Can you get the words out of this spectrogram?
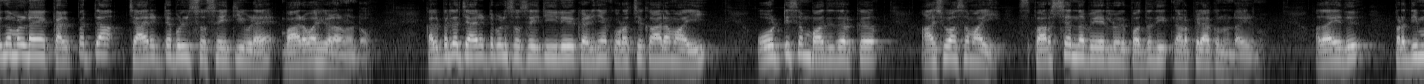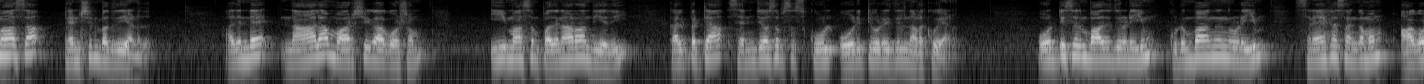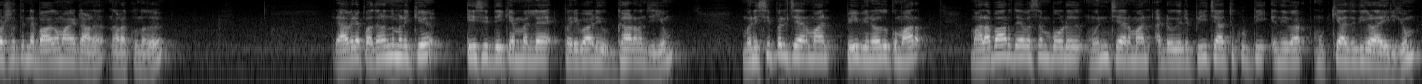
ഇത് നമ്മളുടെ കൽപ്പറ്റ ചാരിറ്റബിൾ സൊസൈറ്റിയുടെ ഭാരവാഹികളാണ് കേട്ടോ കൽപ്പറ്റ ചാരിറ്റബിൾ സൊസൈറ്റിയിൽ കഴിഞ്ഞ കുറച്ച് കാലമായി ഓട്ടിസം ബാധിതർക്ക് ആശ്വാസമായി സ്പർശ എന്ന പേരിൽ ഒരു പദ്ധതി നടപ്പിലാക്കുന്നുണ്ടായിരുന്നു. അതായത് പ്രതിമാസ പെൻഷൻ പദ്ധതിയാണിത്. അതിന്റെ നാലാം വാർഷികാഘോഷം ഈ മാസം പതിനാറാം തീയതി കൽപ്പറ്റ സെന്റ് ജോസഫ്സ് സ്കൂൾ ഓഡിറ്റോറിയത്തിൽ നടക്കുകയാണ്. ഓട്ടിസം ബാധിതരുടെയും കുടുംബാംഗങ്ങളുടെയും സ്നേഹസംഗമം ആഘോഷത്തിന്റെ ഭാഗമായിട്ടാണ് നടക്കുന്നത്. രാവിലെ പതിനൊന്ന് മണിക്ക് T Siddique M L A പരിപാടി ഉദ്ഘാടനം ചെയ്യും. Municipal chairman P Vinod Kumar Malabar Devaswom board മുൻ ചെയർമാൻ അഡ്വക്കേറ്റ് പി ചാത്തുക്കുട്ടി എന്നിവർ മുഖ്യാതിഥികളായിരിക്കും.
